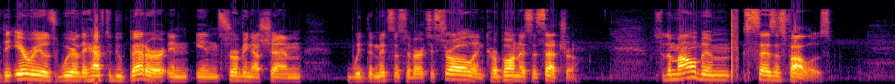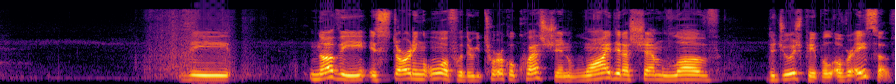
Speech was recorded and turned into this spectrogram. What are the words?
the areas where they have to do better in, in serving Hashem with the mitzvahs of Eretz Yisrael and Karbonos, etc. So the Malbim says as follows: the Navi is starting off with a rhetorical question why did Hashem love the Jewish people over Esav?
